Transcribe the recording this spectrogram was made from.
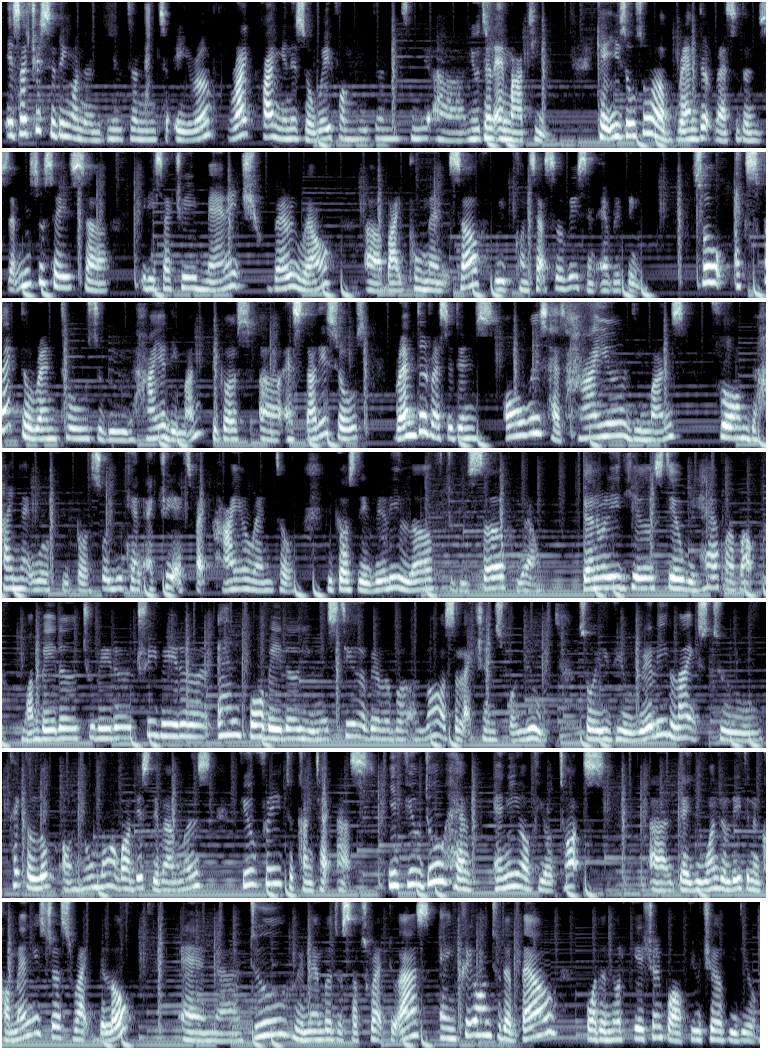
It's actually sitting on the Newton area, right five minutes away from Newton, uh, Newton MRT. Okay, it's also a branded residence. That means to say uh, it is actually managed very well uh, by Pullman itself with concierge service and everything. So expect the rentals to be higher demand because uh, as study shows, branded residence always has higher demands from the high net worth people. So you can actually expect higher rental because they really love to be served well. generally here still we have about one bedder, two bedder, three bedder, and four bedder units still available. A lot of selections for you. So if you really like to take a look or know more about these developments, feel free to contact us. If you do have any of your thoughts uh, that you want to leave in the comment, it's just right below. And uh, do remember to subscribe to us and click on to the bell for the notification for future video.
